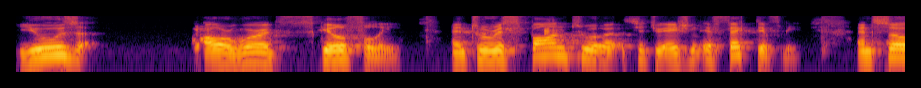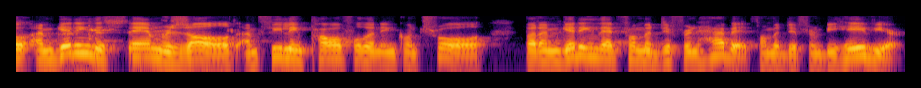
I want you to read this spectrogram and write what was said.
use our words skillfully and to respond to a situation effectively. And so I'm getting the same result. I'm feeling powerful and in control, but I'm getting that from a different habit, from a different behavior.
